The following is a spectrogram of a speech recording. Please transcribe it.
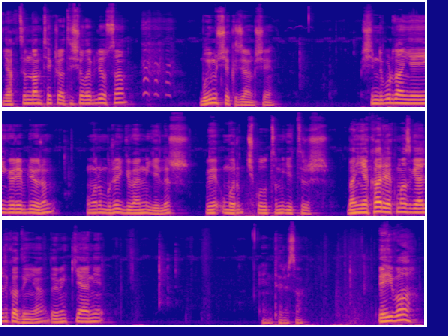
Yaktığımdan tekrar ateş alabiliyorsam... Buymuş yakacağım şey. Şimdi buradan yayayı görebiliyorum. Umarım buraya güvenli gelir. Ve umarım çikolatamı getirir. Ben yakar yakmaz geldi kadın ya. Demek ki yani... Enteresan. Eyvah!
